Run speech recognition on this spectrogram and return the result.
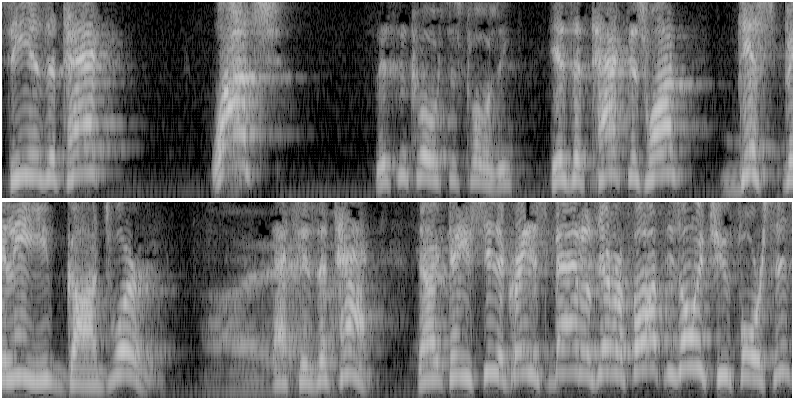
See his attack? Watch! Listen close, this closing. His attack is what? disbelieve God's Word. Aye. That's his attack. Now, can you see the greatest battles ever fought? There's only two forces.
